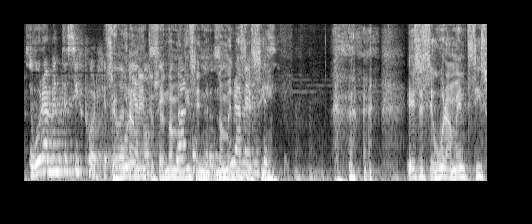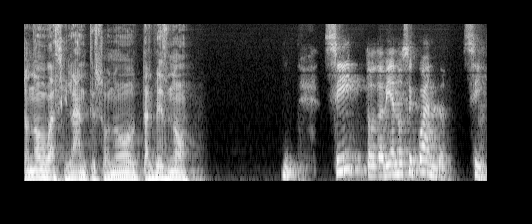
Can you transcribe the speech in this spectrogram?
Seguramente sí, Jorge. Seguramente, o sea, no me dicen, no me dice sí. Ese seguramente sí sonó vacilante, sonó tal vez no. Sí, todavía no sé cuándo. Sí.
